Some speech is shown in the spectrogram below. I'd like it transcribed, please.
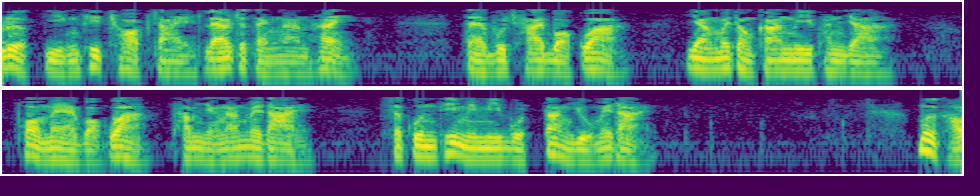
เลือกหญิงที่ชอบใจแล้วจะแต่งงานให้ แต่บุตรชายบอกว่ายังไม่ต้องการมีพัญญา พ่อแม่บอกว่าทำอย่างนั้นไม่ได้ สกุลที่ไม่มีบุตรตั้งอยู่ไม่ได้ เมื่อเขา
